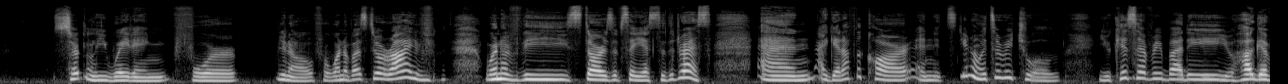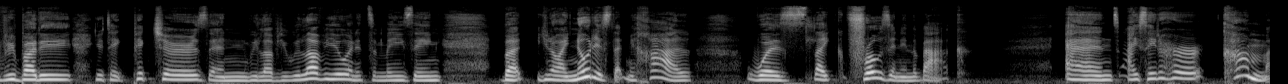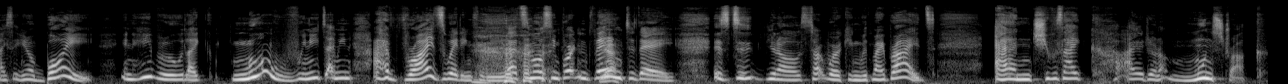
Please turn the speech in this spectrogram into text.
certainly waiting for you know, for one of us to arrive, one of the stars of Say Yes to the Dress. And I get off the car, and it's, you know, it's a ritual. You kiss everybody, you hug everybody, you take pictures, and we love you, we love you, and it's amazing. But, you know, I noticed that Michal was like frozen in the back. And I say to her, come. I said, you know, boy in Hebrew, like move. We need to, I mean, I have brides waiting for me. That's the most important thing yeah. today is to, you know, start working with my brides. And she was like, I don't know, moonstruck.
